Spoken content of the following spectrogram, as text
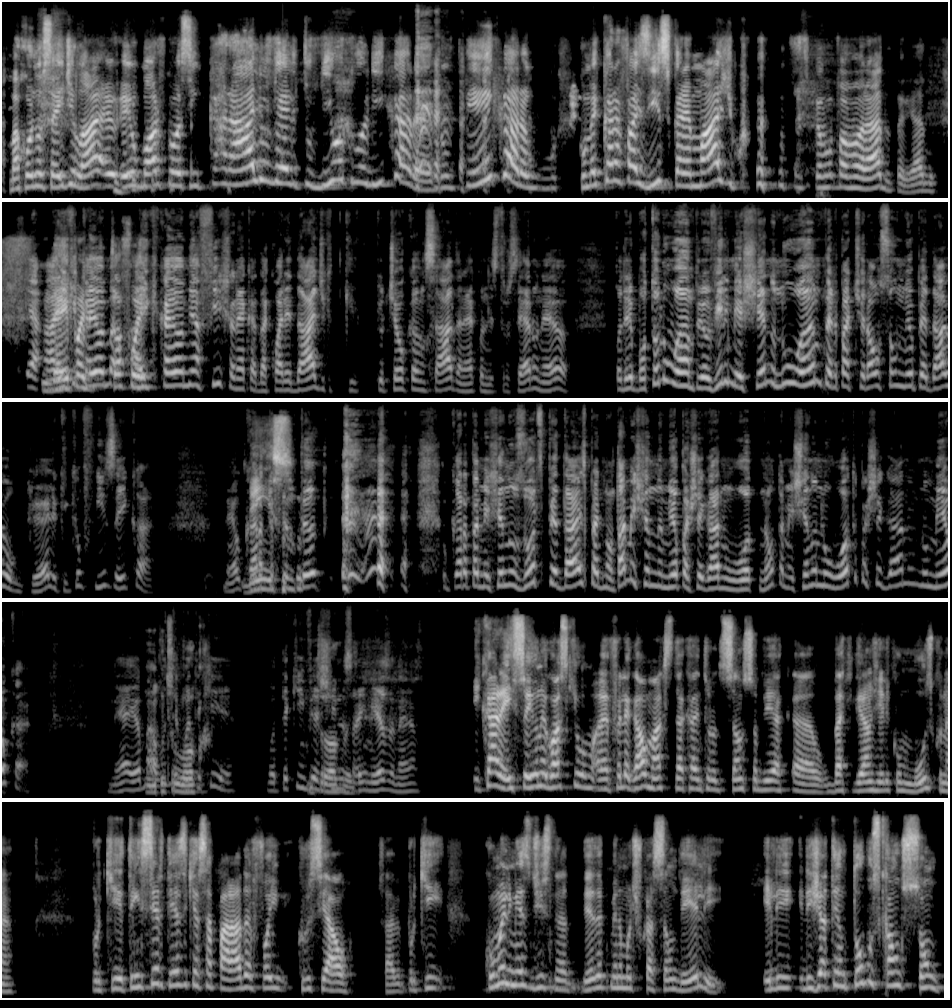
Mas quando eu saí de lá, eu, eu Mauro ficou assim, caralho, velho, tu viu aquilo ali, cara? Não tem, cara. Como é que o cara faz isso? O cara é mágico. Ficamos apavorados, tá ligado? É, aí, que caiu, só foi. aí que caiu a minha ficha, né, cara, da qualidade que, que, que eu tinha alcançado, né, quando eles trouxeram, né? Quando ele botou no Amper, eu vi ele mexendo no Amper para tirar o som do meu pedal. Eu, velho, o que, que eu fiz aí, cara? Né? O cara tá tentando. o cara tá mexendo nos outros pedais, para não tá mexendo no meu para chegar no outro, não, tá mexendo no outro para chegar no, no, meu, cara. Né? Eu, Muito vou, louco. Vou ter, que, vou ter que investir nisso aí mesmo, né? E, cara, isso aí é um negócio que eh, foi legal o Max dar aquela introdução sobre a, a, o background dele como músico, né? Porque eu tenho certeza que essa parada foi crucial, sabe? Porque, como ele mesmo disse, né? Desde a primeira modificação dele, ele, ele já tentou buscar um som,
